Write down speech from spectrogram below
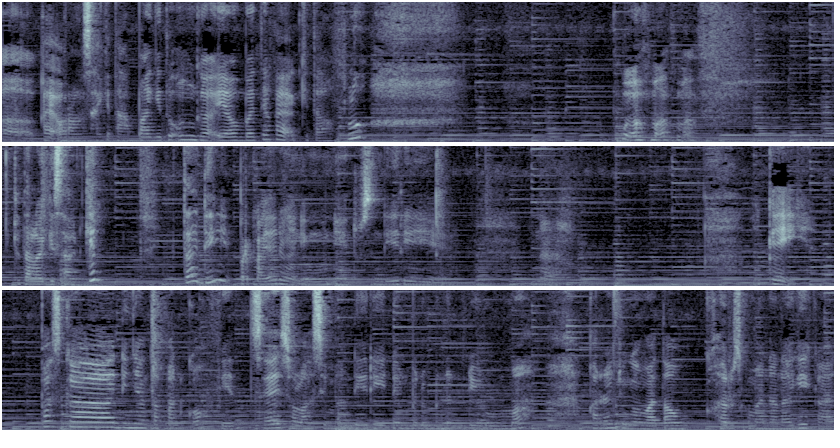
uh, kayak orang sakit apa gitu enggak. Ya obatnya kayak kita flu. Maaf maaf maaf. Kita lagi sakit kita diperkaya dengan imunnya itu sendiri. Nah oke. Okay. pasca dinyatakan covid saya isolasi mandiri dan benar-benar di rumah karena juga nggak tahu harus ke mana lagi kan.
